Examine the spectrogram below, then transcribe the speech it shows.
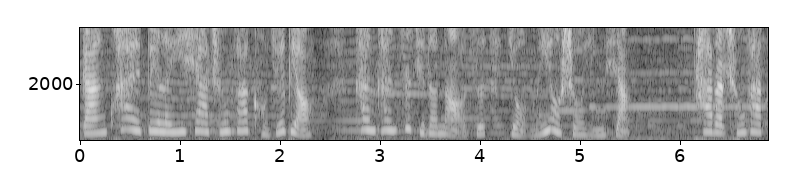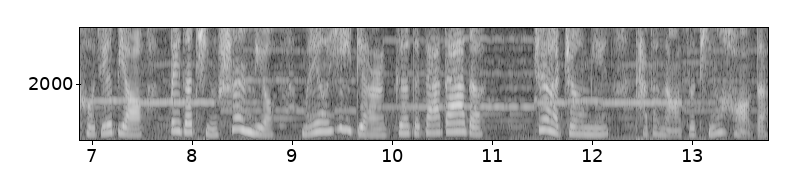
赶快背了一下乘法口诀表，看看自己的脑子有没有受影响。他的乘法口诀表背得挺顺溜，没有一点疙疙瘩瘩的，这证明他的脑子挺好的。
